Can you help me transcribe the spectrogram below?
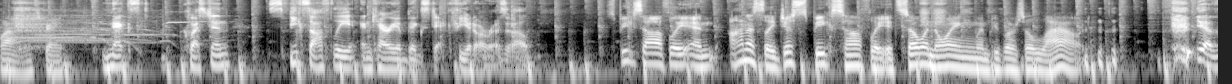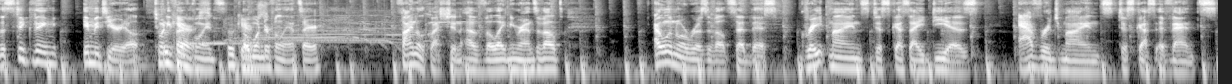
Wow, that's great. Next question. Speak softly and carry a big stick. Theodore Roosevelt. Speak softly and honestly, just speak softly. It's so annoying when people are so loud. Yeah, the stick thing, immaterial. 25 cares? points. A wonderful answer. Final question of the lightning roundabout. Eleanor Roosevelt said this Great minds discuss ideas, average minds discuss events,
